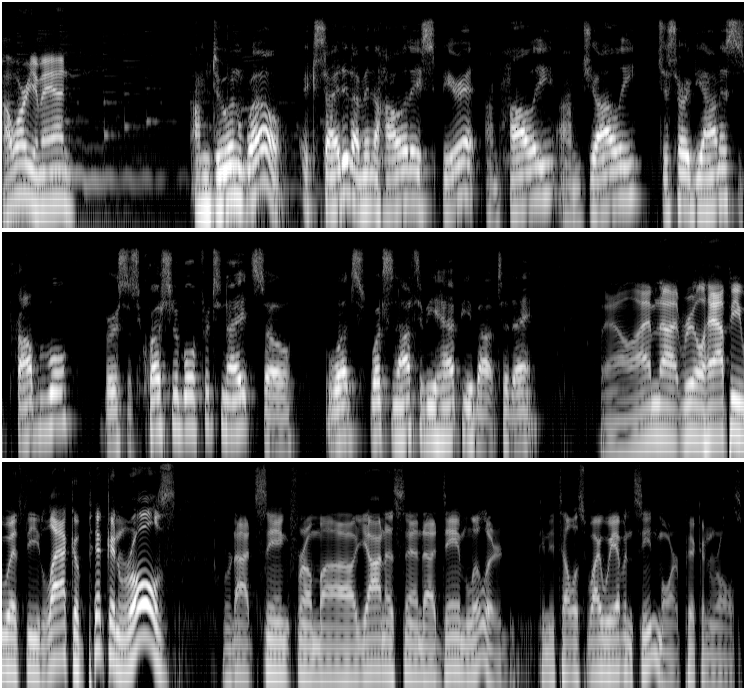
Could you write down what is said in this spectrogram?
How are you, man? I'm doing well. Excited. I'm in the holiday spirit. I'm holly. I'm jolly. Just heard Giannis is probable versus questionable for tonight. So what's what's not to be happy about today? Well, I'm not real happy with the lack of pick and rolls we're not seeing from uh, Giannis and uh, Dame Lillard. Can you tell us why we haven't seen more pick and rolls?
